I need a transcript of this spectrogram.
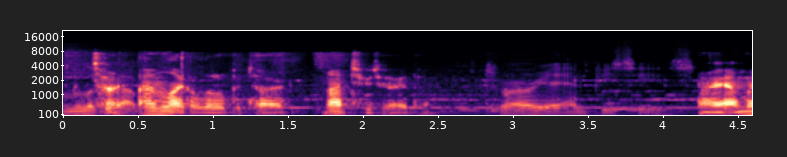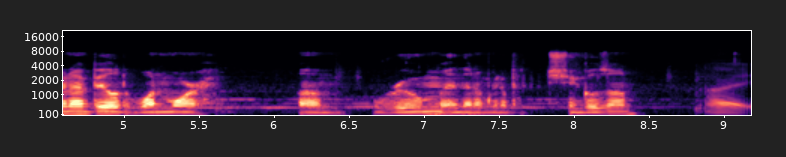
gonna look Ti- it up. I'm like a little bit tired. Not too tired though. Terraria NPCs. All right, I'm gonna build one more um room, and then I'm gonna put shingles on. Alright,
